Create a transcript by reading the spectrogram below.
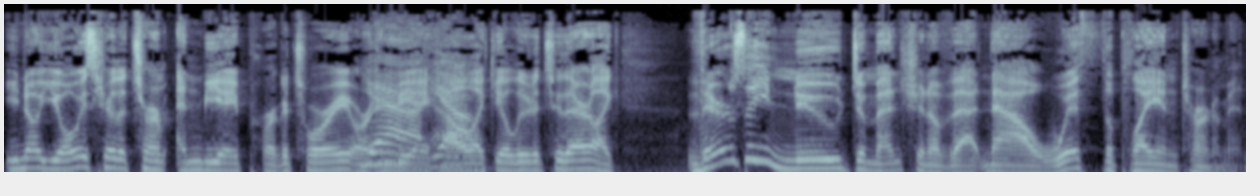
You know, you always hear the term NBA purgatory or Yeah, NBA yeah. hell, like you alluded to there. Like, there's a new dimension of that now with the play in tournament.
